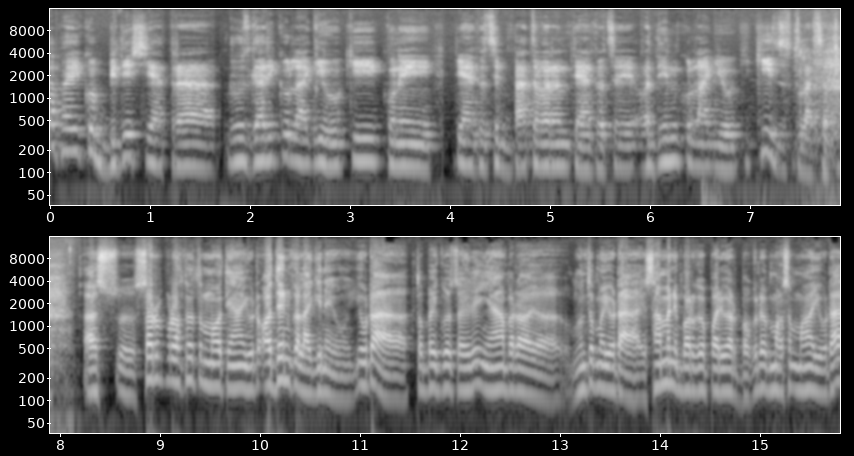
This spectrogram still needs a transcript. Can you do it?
तपाईँको विदेश यात्रा रोजगारीको लागि हो कि कुनै त्यहाँको चाहिँ वातावरण त्यहाँको चाहिँ अध्ययनको लागि हो कि के जस्तो लाग्छ? सर्वप्रथम त म त्यहाँ एउटा अध्ययनको लागि नै हो। एउटा तपाईँको चाहिँ यहाँबाट हुन त म एउटा सामान्य वर्ग परिवार भएको र म एउटा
